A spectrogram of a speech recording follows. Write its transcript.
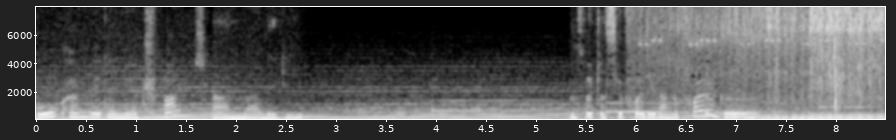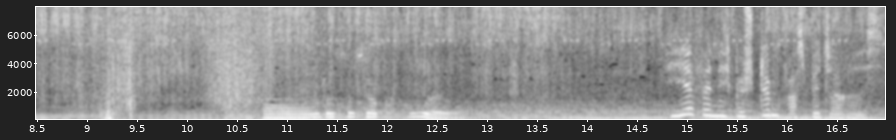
Wo können wir denn jetzt speichern, meine Lieben? Sonst wird das hier voll die lange Folge. Oh, das ist ja cool. Hier finde ich bestimmt was Bitteres.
